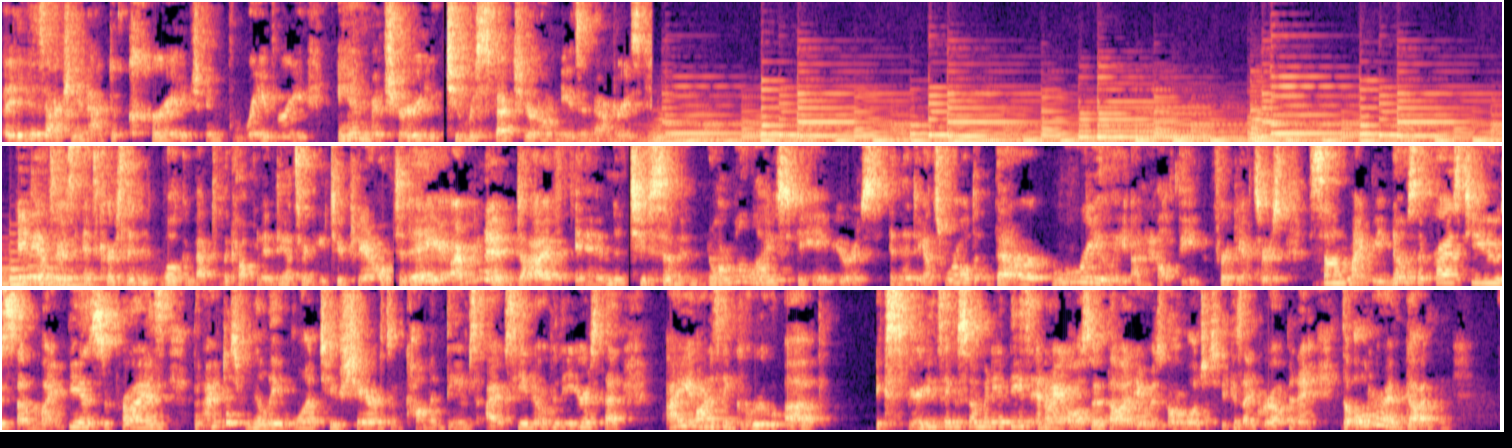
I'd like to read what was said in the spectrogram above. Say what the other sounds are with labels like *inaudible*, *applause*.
It is actually an act of courage and bravery and maturity to respect your own needs and boundaries. It's Kirsten. Welcome back to the Confident Dancer YouTube channel. Today, I'm to dive into some normalized behaviors in the dance world that are really unhealthy for dancers. Some might be no surprise to you, some might be a surprise, but I just really want to share some common themes I've seen over the years that I honestly grew up experiencing so many of these and I also thought it was normal just because I grew up in it. The older I've gotten,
